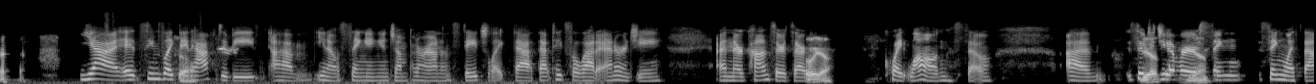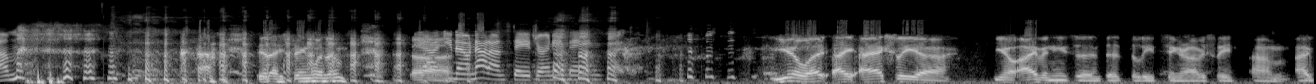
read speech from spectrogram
yeah, it seems like so. they'd have to be, um, you know, singing and jumping around on stage like that. That takes a lot of energy, and their concerts are oh, yeah. quite long. So, um, so yep, did you ever yeah. sing sing with them? did I sing with them? Yeah, uh, you know, not on stage or anything. you know what? I, I actually, uh, you know, Ivan, he's a, the, the lead singer, obviously. Um, I,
